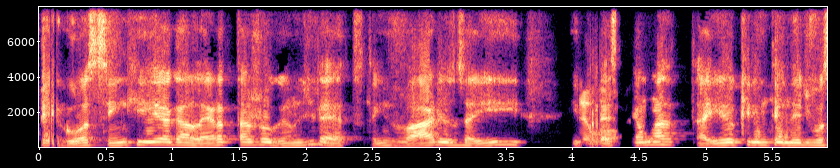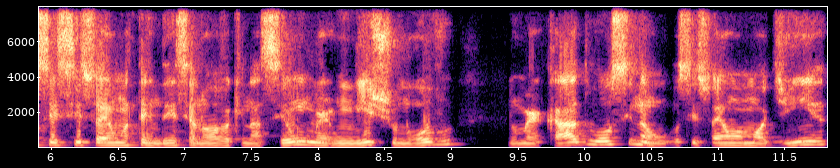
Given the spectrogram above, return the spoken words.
pegou assim que a galera tá jogando direto. Tem vários aí e É parece que é uma. Aí eu queria entender de vocês se isso aí é uma tendência nova que nasceu, um, um nicho novo no mercado, ou se não, ou se isso aí é uma modinha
